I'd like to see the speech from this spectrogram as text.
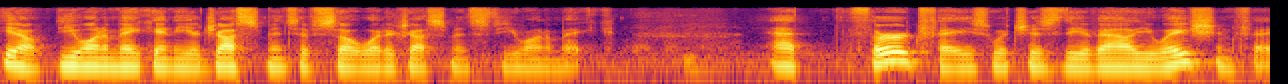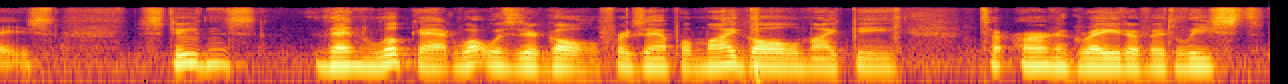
you know do you want to make any adjustments? If so what adjustments do you want to make? At the third phase which is the evaluation phase students then look at what was their goal. For example my goal might be to earn a grade of at least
